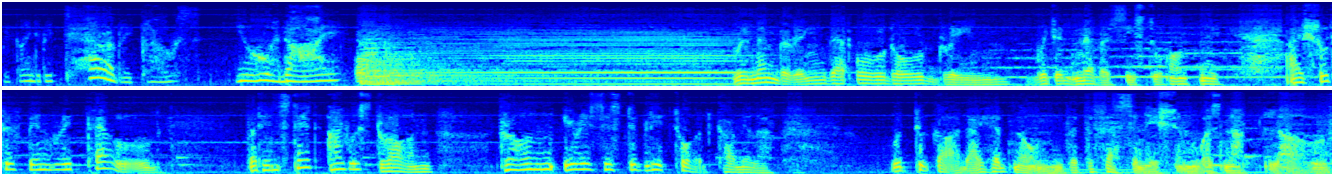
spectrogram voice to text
we're going to be terribly close, you and I. Remembering that old, old dream, which had never ceased to haunt me, I should have been repelled. But instead I was drawn, drawn irresistibly toward Carmilla. Would to God I had known that the fascination was not love,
